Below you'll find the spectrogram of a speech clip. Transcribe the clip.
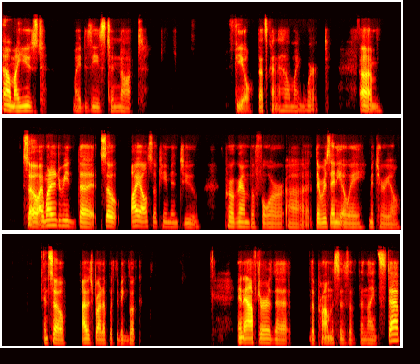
um, I used my disease to not feel. That's kind of how mine worked. Um, so I wanted to read the, so I also came into program before uh, there was any OA material. And so I was brought up with the big book. And after the, the promises of the ninth step,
